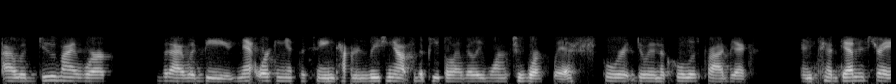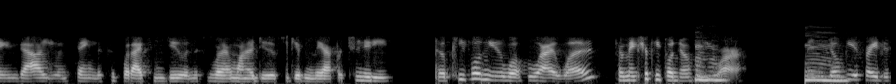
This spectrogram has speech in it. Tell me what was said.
I would do my work, but I would be networking at the same time and reaching out to the people I really wanted to work with who were doing the coolest projects and to demonstrating value and saying this is what I can do and this is what I want to do if you give me the opportunity. So people knew what, who I was. So make sure people know who Mhm. you are. And don't be afraid to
